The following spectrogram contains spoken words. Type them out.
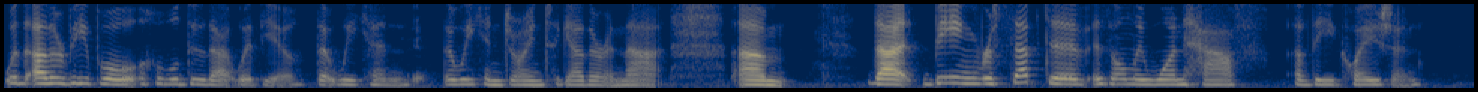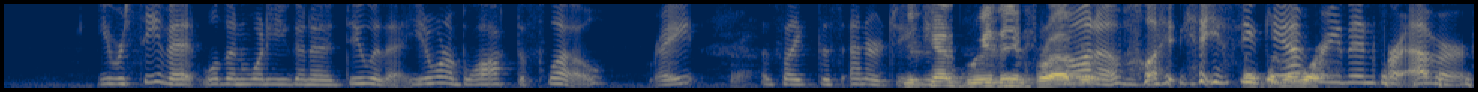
with other people who will do that with you that we can yes. that we can join together in that um, that being receptive is only one half of the equation you receive it well then what are you going to do with it you don't want to block the flow right it's like this energy. You can't breathe in forever. Of like, yes, you can't breathe in forever.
